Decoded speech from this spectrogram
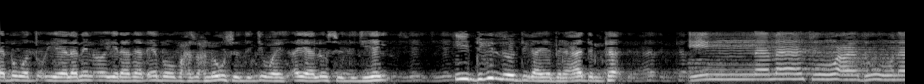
eebba waddo u yeelanin oo yidhahdaan eebbow maxas wax noogu soo dejin waayes ayaa loo soo dejiyey. Io digid loo digaya bini'aadamka inamaa tuucaduuna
